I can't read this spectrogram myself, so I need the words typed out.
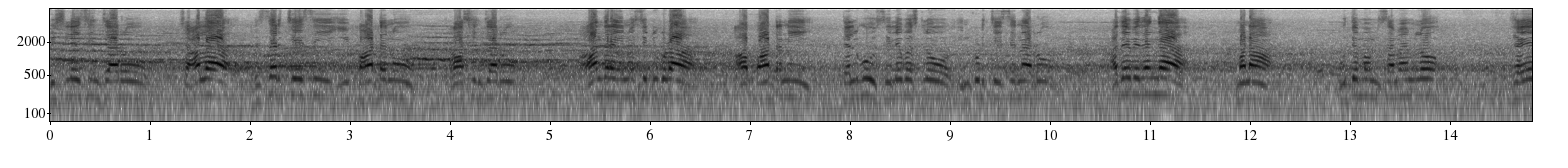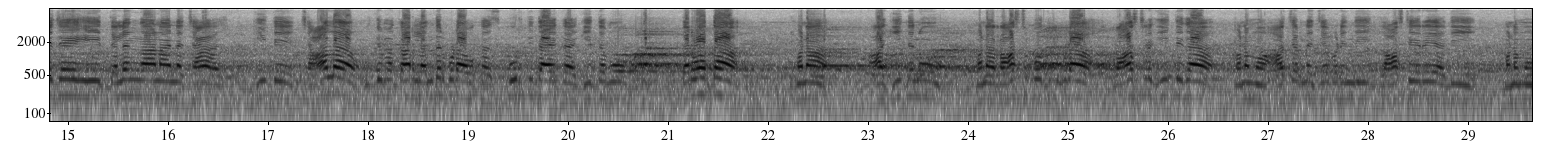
విశ్లేషించారు చాలా రీసెర్చ్ చేసి ఈ పాటను రాసించారు. ఆంధ్ర యూనివర్సిటీ కూడా ఆ పాటని తెలుగు సిలబస్లో ఇంక్లూడ్ చేసినారు. అదేవిధంగా మన ఉద్యమం సమయంలో జయ జయ హే తెలంగాణ అన్న చా గీతే చాలా ఉద్యమకారులందరూ కూడా ఒక స్ఫూర్తిదాయక గీతము. తర్వాత మన ఆ గీతను మన రాష్ట్రపతి కూడా రాష్ట్ర గీతగా మనము ఆచరణ చేయబడింది. లాస్ట్ ఇయరే అది మనము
